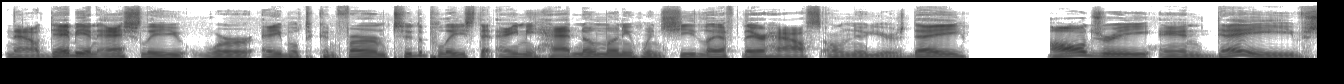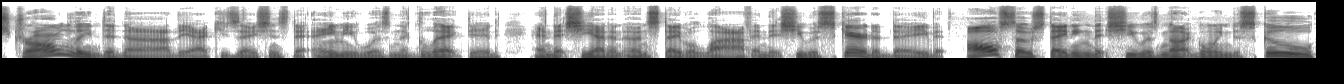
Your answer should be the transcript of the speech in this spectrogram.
Now, Debbie and Ashley were able to confirm to the police that Amy had no money when she left their house on New Year's Day. Audrey and Dave strongly deny the accusations that Amy was neglected and that she had an unstable life and that she was scared of Dave, also stating that she was not going to school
